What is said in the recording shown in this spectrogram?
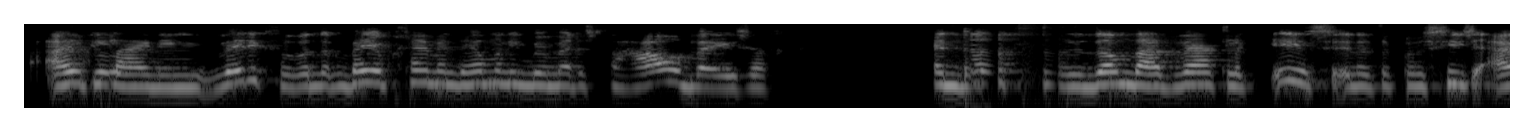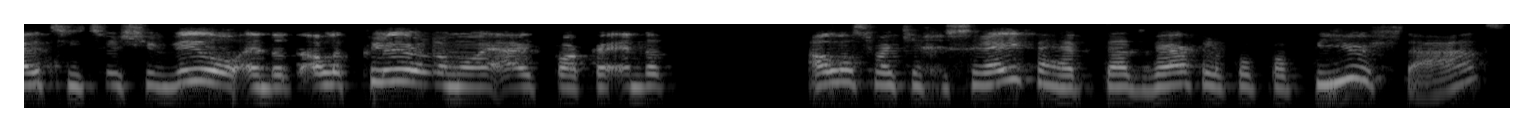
uitleiding, weet ik veel. Want dan ben je op een gegeven moment helemaal niet meer met het verhaal bezig. En dat het dan daadwerkelijk is en het er precies uitziet zoals je wil en dat alle kleuren mooi uitpakken en dat alles wat je geschreven hebt daadwerkelijk op papier staat.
